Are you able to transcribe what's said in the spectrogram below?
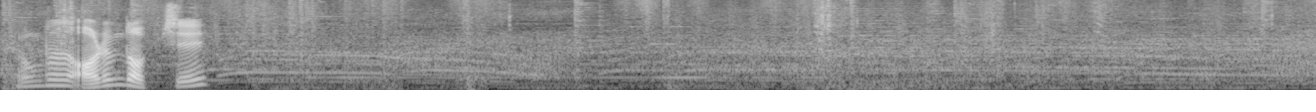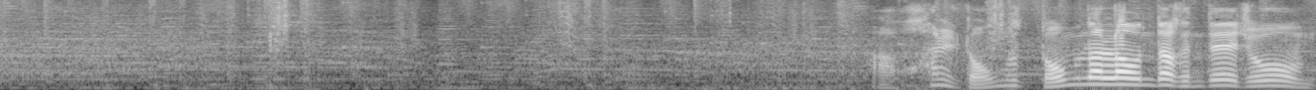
그 정도는 어림도 없지. 아, 활 너무, 너무 날라온다, 근데 좀.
